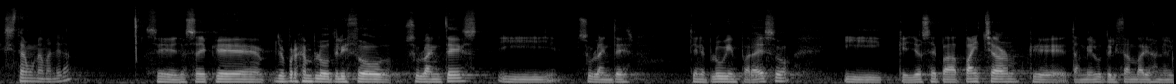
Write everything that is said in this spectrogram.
¿Existe alguna manera? Sí, yo sé que yo, por ejemplo, utilizo Sublime Text y Sublime Text tiene plugins para eso y que yo sepa PyCharm, que también lo utilizan varios en el,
